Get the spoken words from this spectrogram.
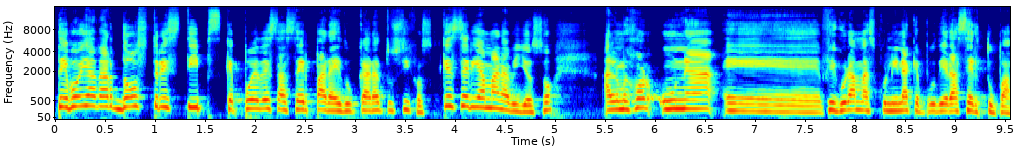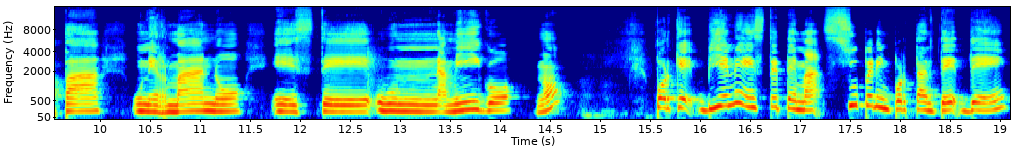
te voy a dar dos, tres tips que puedes hacer para educar a tus hijos. ¿Qué sería maravilloso? A lo mejor una eh, figura masculina que pudiera ser tu papá, un hermano, este, un amigo, ¿no? Porque viene este tema súper importante de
